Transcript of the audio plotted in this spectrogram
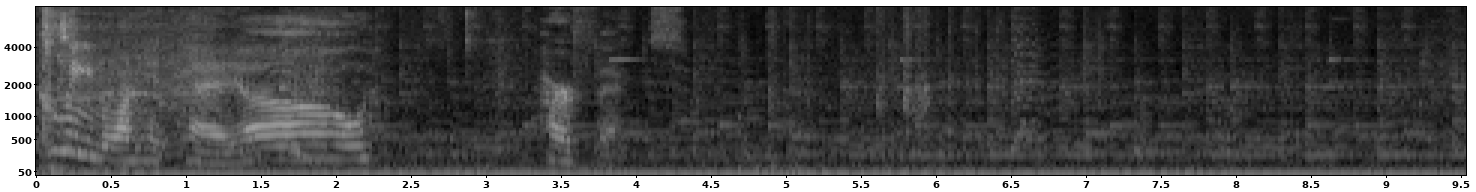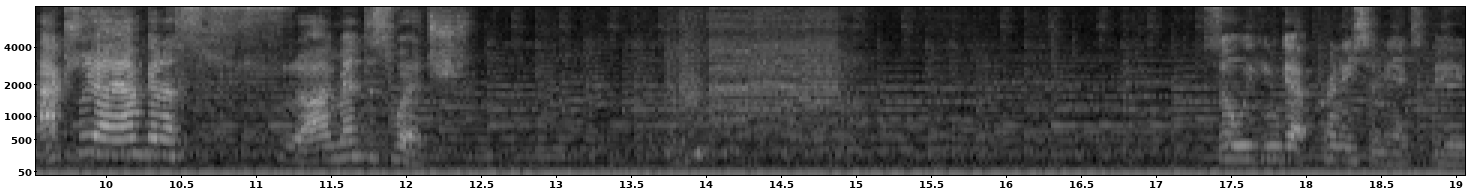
Clean one hit KO. Perfect. Actually, I am gonna. I meant to switch. So we can get pretty Simi EXP.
